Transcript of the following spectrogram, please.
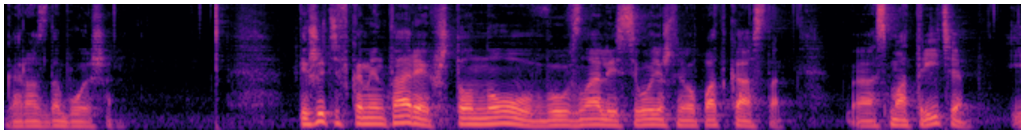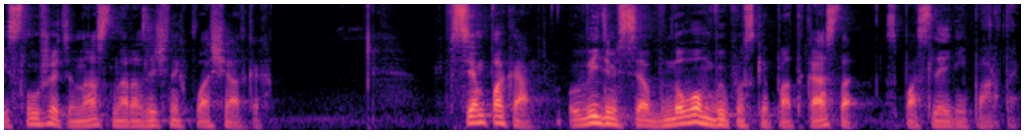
гораздо больше. Пишите в комментариях, что нового вы узнали из сегодняшнего подкаста. Э, Смотрите и слушайте нас на различных площадках. Всем пока. Увидимся в новом выпуске подкаста с последней парты.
